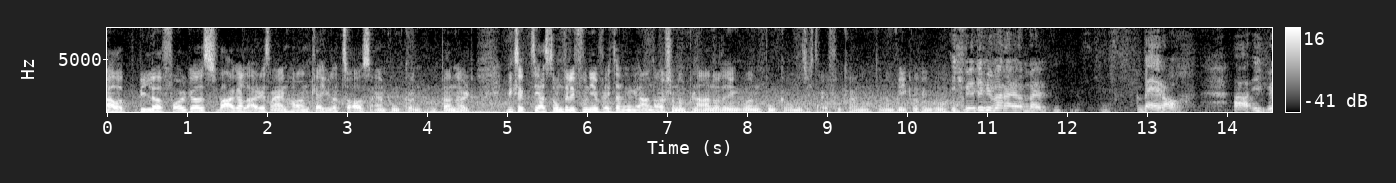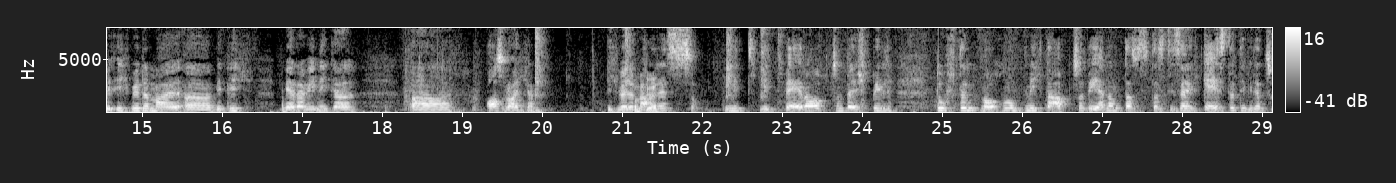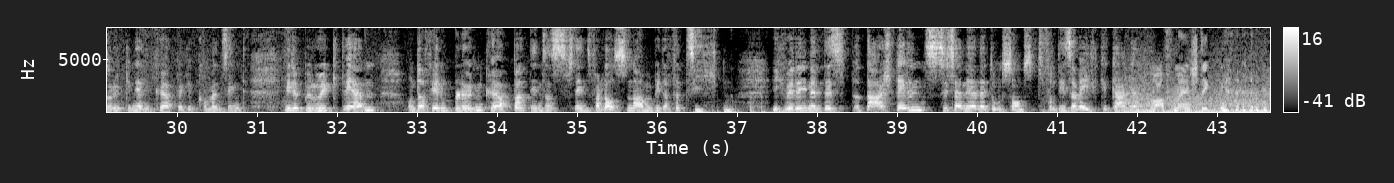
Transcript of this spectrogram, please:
Aber Biller, Vollgas, Wagerl, alles reinhauen, gleich wieder zu Hause einbunkern. Und dann halt, wie gesagt, zuerst rumtelefonieren, vielleicht hat irgendwie anderer schon einen Plan oder irgendwo einen Bunker, wo man sich treffen kann und dann am Weg noch irgendwo. Ich würde überall einmal Weihrauch. Äh, ich, wü- ich würde mal äh, wirklich mehr oder weniger äh, ausräuchern. Ich würde mal Okay. alles mit, mit Weihrauch zum Beispiel duftend machen, um mich da abzuwehren und dass, dass diese Geister, die wieder zurück in ihren Körper gekommen sind, wieder beruhigt werden und auf ihren blöden Körper, den sie, den sie verlassen haben, wieder verzichten. Ich würde ihnen das darstellen, sie sind ja nicht umsonst von dieser Welt gegangen. Waffen einstecken.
